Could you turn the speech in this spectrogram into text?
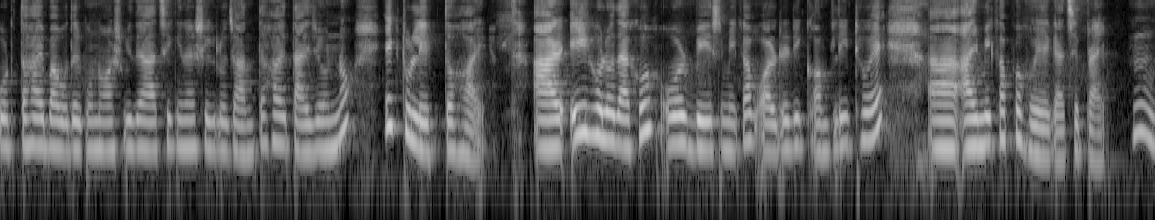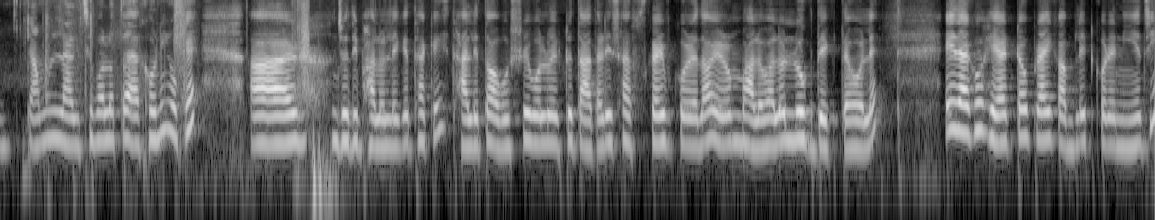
করতে হয় বা ওদের কোনো অসুবিধা আছে কি না সেগুলো জানতে হয়, তাই জন্য একটু লেট তো হয়। আর এই হলো দেখো, ওর বেস মেকআপ অলরেডি কমপ্লিট হয়ে আই মেকআপও হয়ে গেছে প্রায়। হুম, কেমন লাগছে বলো তো এখনই ওকে? আর যদি ভালো লেগে থাকে, তাহলে তো অবশ্যই বলব একটু তাড়াতাড়ি সাবস্ক্রাইব করে দাও, এরম ভালো ভালো লুক দেখতে হলে। এই দেখো হেয়ারটাও প্রায় কমপ্লিট করে নিয়েছি।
